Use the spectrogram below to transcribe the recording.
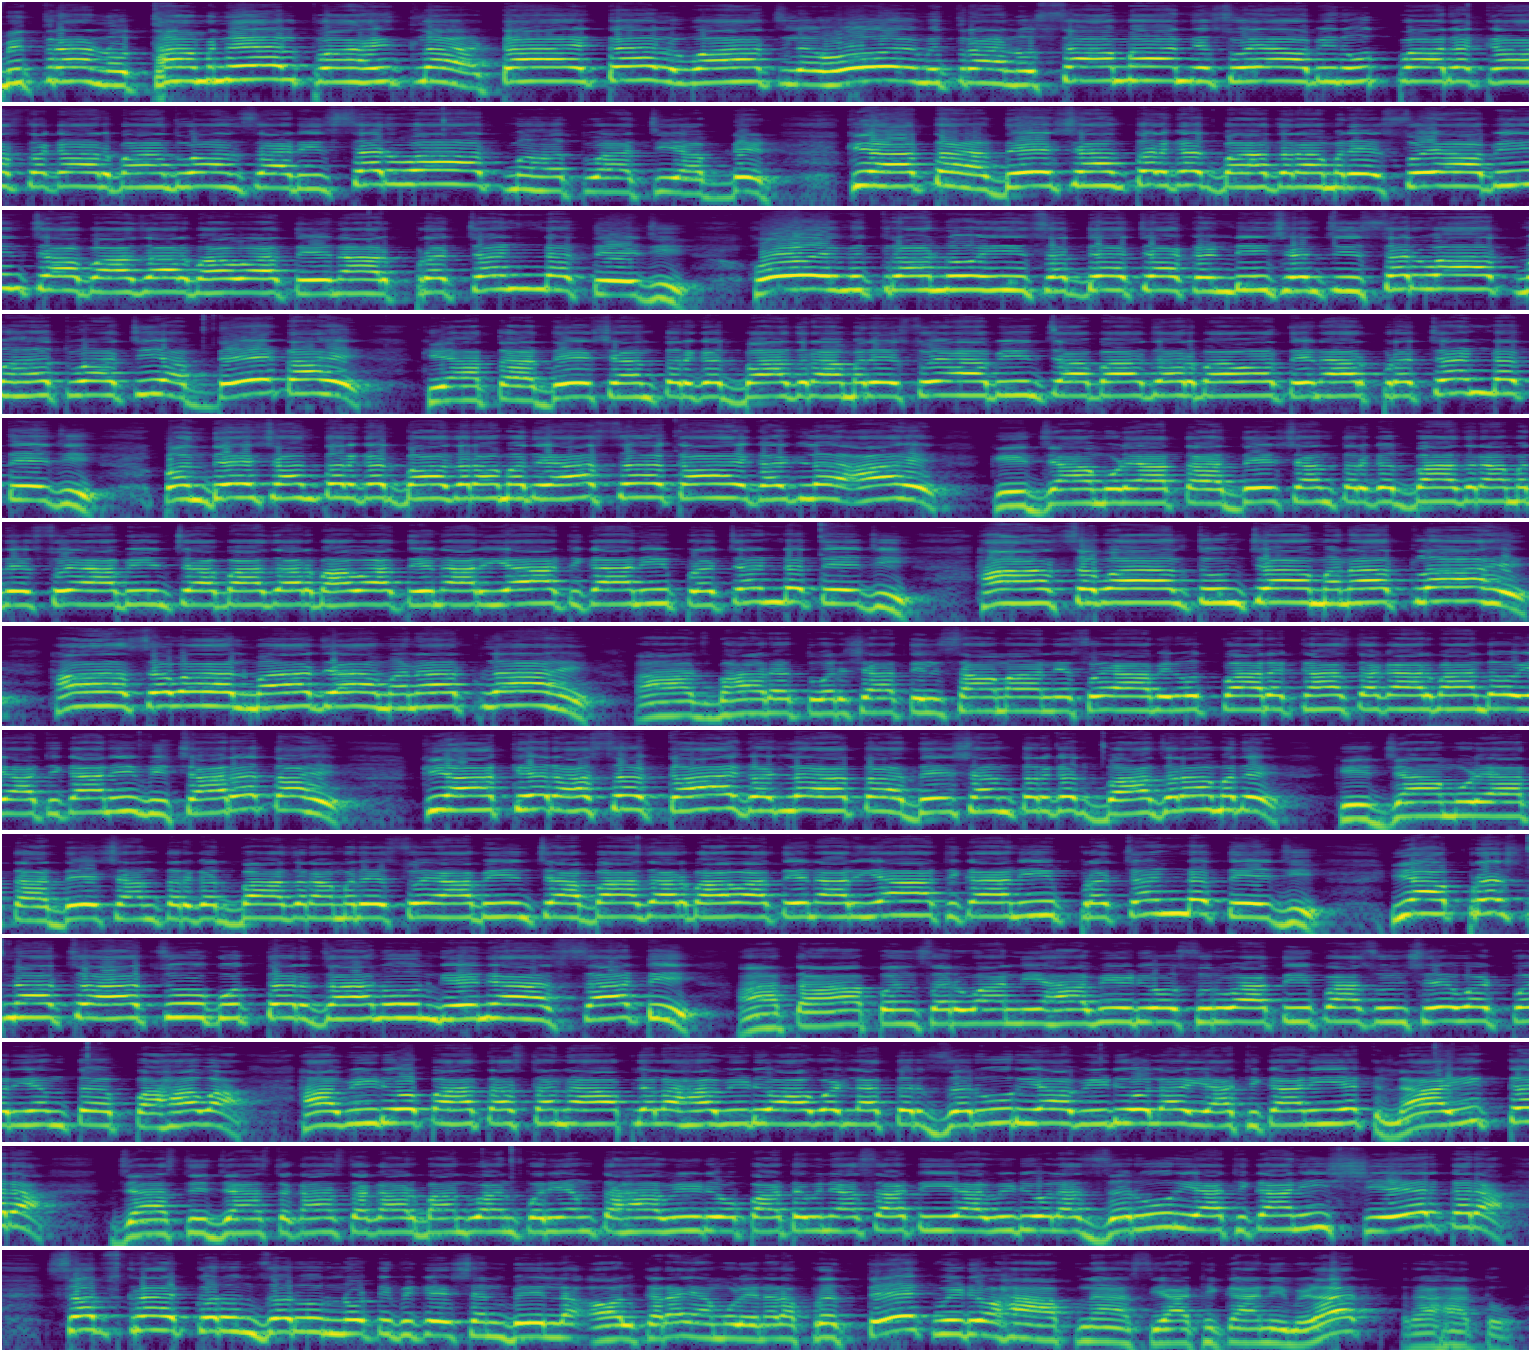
मित्रांनो थांबनेल पाहितलं टायटल वाचलं. होय मित्रांनो सामान्य सोयाबीन उत्पादक कास्तकार बांधवांसाठी सर्वात महत्वाची अपडेट की आता देशांतर्गत बाजारामध्ये सोयाबीनच्या बाजार भावात येणार प्रचंड तेजी. होय मित्रांनो ही सध्याच्या कंडिशनची सर्वात महत्वाची अपडेट आहे. की आता देशांतर्गत बाजारामध्ये सोयाबीनच्या बाजार भावात येणार प्रचंड तेजी. पण देशांतर्गत बाजारामध्ये असं काय घडलं आहे की ज्यामुळे आता देशांतर्गत बाजारामध्ये सोयाबीनच्या बाजार भावात येणार या ठिकाणी प्रचंड तेजी? हा सवाल तुमच्या मनातला आहे. हा सवाल माझ्या मनातला आहे. आज भारत वर्षातील सामान्य सोयाबीन उत्पादक कास्तकार बांधव या ठिकाणी विचारत आहे. की अखेर असं काय घडलंय आता देशांतर्गत बाजारामध्ये? की ज्यामुळे आता देशांतर्गत बाजारामध्ये सोयाबीनच्या बाजार भावात येणार या ठिकाणी प्रचंड तेजी? या प्रश्नाचं अचूक उत्तर जाणून घेण्यासाठी आता आपण सर्वांनी हा व्हिडिओ सुरुवातीपासून शेवटपर्यंत पाहावा. हा व्हिडिओ पाहत असताना आपल्याला हा व्हिडिओ आवडला तर जरूर या व्हिडिओला या ठिकाणी एक लाईक करा. जास्तीत जास्त कास्तकार बांधवांपर्यंत हा व्हिडिओ पाठविण्यासाठी या व्हिडिओला जरूर या ठिकाणी शेअर करा. सबस्क्राईब करून जरूर नोटिफिकेशन बेलला ऑल करा. यामुळे येणारा प्रत्येक व्हिडिओ हा आपणास या ठिकाणी मिळत राहतो.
